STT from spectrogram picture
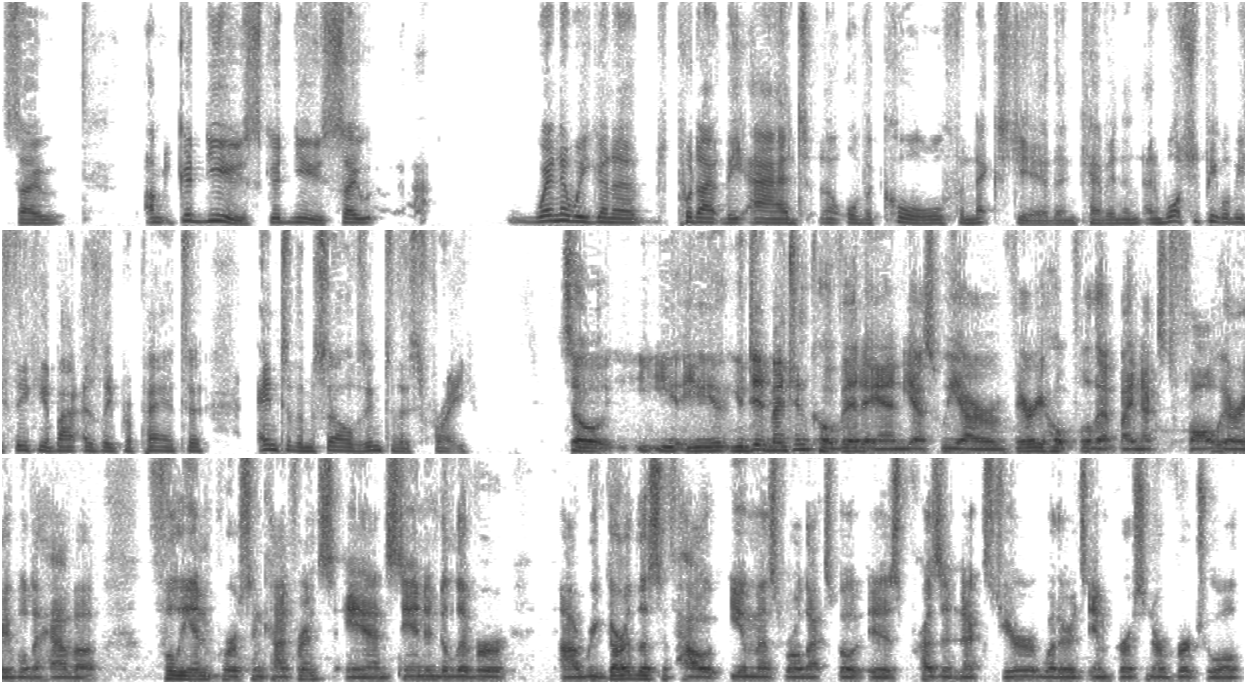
So, um, good news, good news. So when are we going to put out the ad or the call for next year then kevin? And, and what should people be thinking about as they prepare to enter themselves into this fray? So you, you, you did mention covid and yes we are very hopeful that by next fall we are able to have a fully in-person conference and stand and deliver uh, regardless of how ems world expo is present next year whether it's in person or virtual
